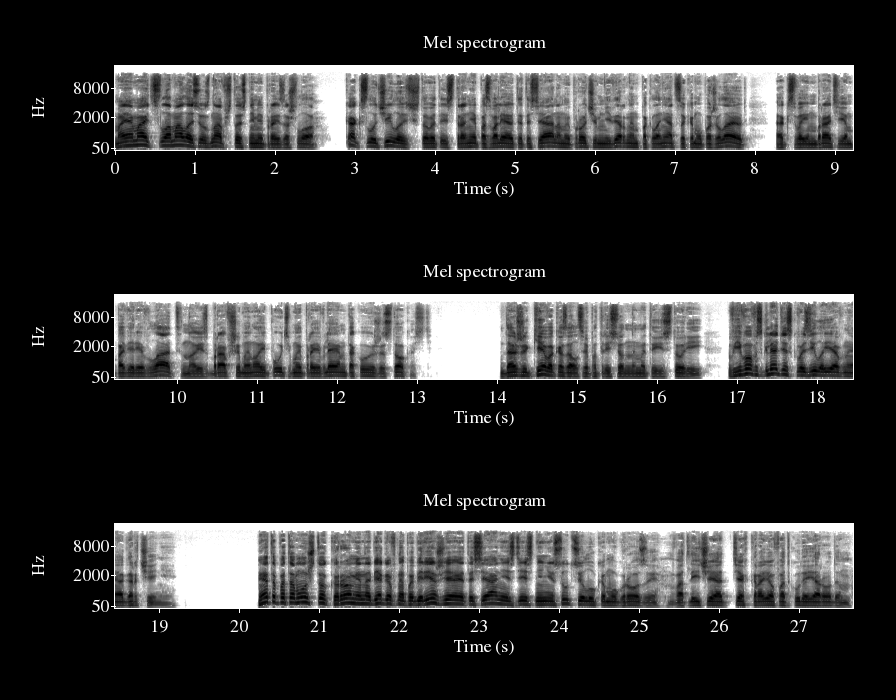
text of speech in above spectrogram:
Моя мать сломалась, узнав, что с ними произошло. Как случилось, что в этой стране позволяют этосианам и прочим неверным поклоняться, кому пожелают, а к своим братьям по вере Влад, но избравшим иной путь, мы проявляем такую жестокость. Даже Кев оказался потрясенным этой историей. В его взгляде сквозило явное огорчение. Это потому, что кроме набегов на побережье, этосиане здесь не несут силукам угрозы, в отличие от тех краев, откуда я родом.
